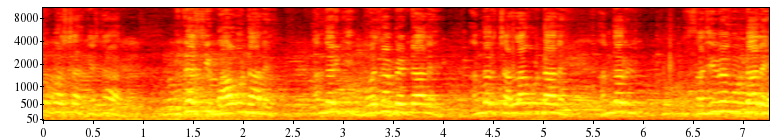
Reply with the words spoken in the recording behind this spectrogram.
సూపర్ స్టార్ కృష్ణ గారు. ఇండస్ట్రీ బాగుండాలి. అందరికీ భోజనం పెట్టాలి. అందరు చల్లగా ఉండాలి. అందరూ సజీవంగా ఉండాలి.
